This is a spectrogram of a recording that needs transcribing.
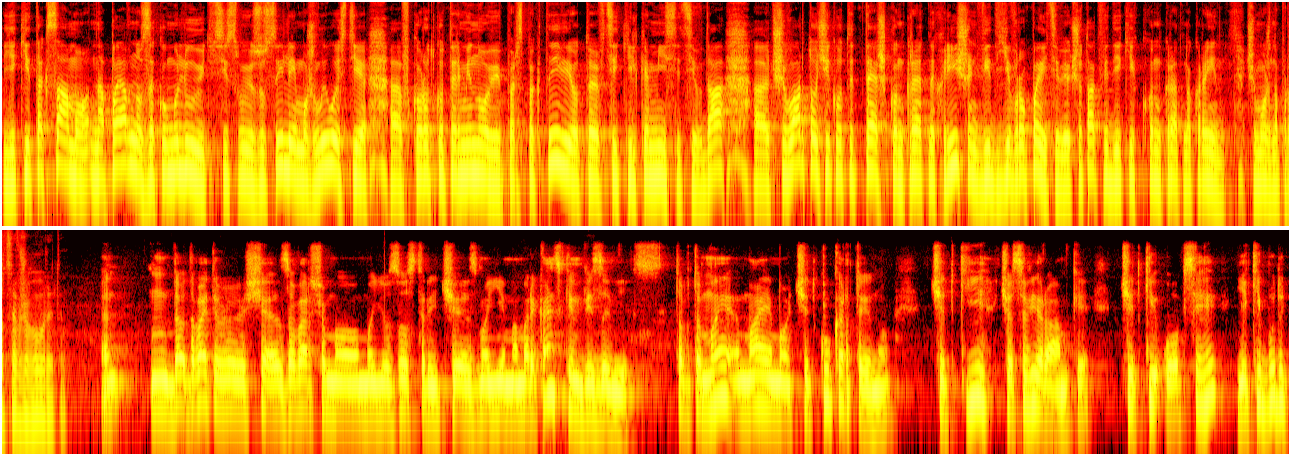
які так само напевно максимально закумулюють всі свої зусилля і можливості е, в короткотерміновій перспективі, от е, в ці кілька місяців. Да? Е, Чи варто очікувати теж конкретних рішень від європейців? Якщо так, від яких конкретно країн? Чи можна про це вже говорити? Да- Давайте ще завершимо мою зустріч з моїм американським візаві. Тобто, ми маємо чітку картину, чіткі часові рамки, чіткі обсяги, які будуть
